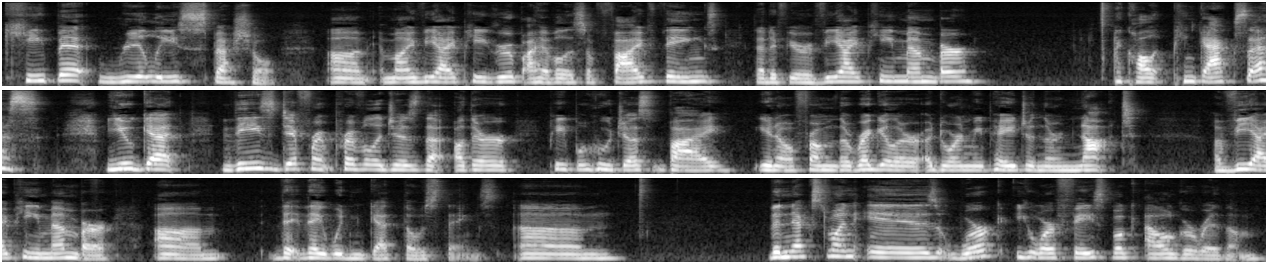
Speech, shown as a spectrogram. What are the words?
keep it really special. Um, in my VIP group, I have a list of five things that if you're a VIP member, I call it pink access. You get these different privileges that other people who just buy, you know, from the regular Adorn Me page and they're not a VIP member, um, they, they wouldn't get those things. Um, the next one is work your Facebook algorithm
